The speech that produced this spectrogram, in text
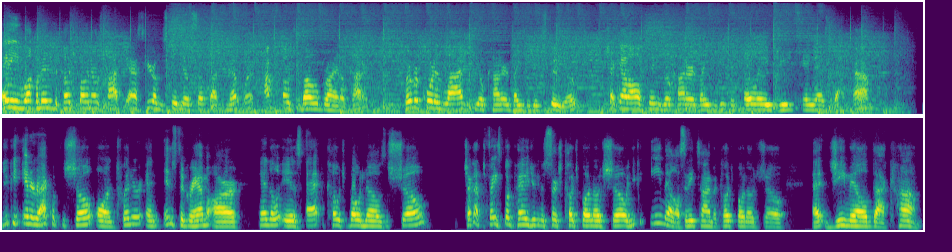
Hey, welcome into the Coach Bo Knows podcast here on the Studio Soapbox Network. I'm Coach Bo, Brian O'Connor. We're recorded live at the O'Connor Advisory Group Studios. Check out all things O'Connor Advisory Group at oagks.com. You can interact with the show on Twitter and Instagram. Our handle is at Coach Bo Knows Show. Check out the Facebook page. You can just search Coach Bo Knows Show, and you can email us anytime at Coach Bo Knows Show at gmail.com.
